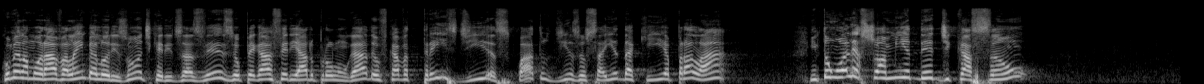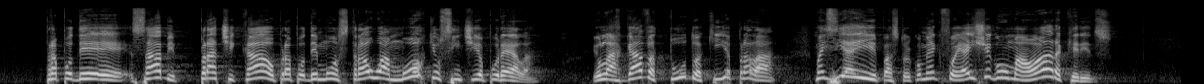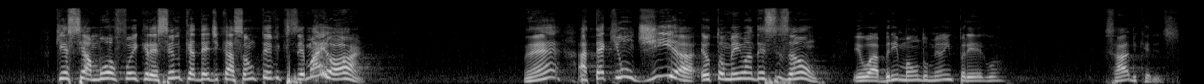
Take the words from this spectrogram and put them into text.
Como ela morava lá em Belo Horizonte, queridos, às vezes eu pegava feriado prolongado, eu ficava três dias, quatro dias, eu saía daqui e ia para lá. Então, olha só a minha dedicação para poder, sabe, praticar ou para poder mostrar o amor que eu sentia por ela. Eu largava tudo aqui e ia para lá. Mas e aí, pastor, como é que foi? Aí chegou uma hora, queridos, que esse amor foi crescendo, que a dedicação teve que ser maior. Né? Até que um dia eu tomei uma decisão. Eu abri mão do meu emprego. Sabe, queridos?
